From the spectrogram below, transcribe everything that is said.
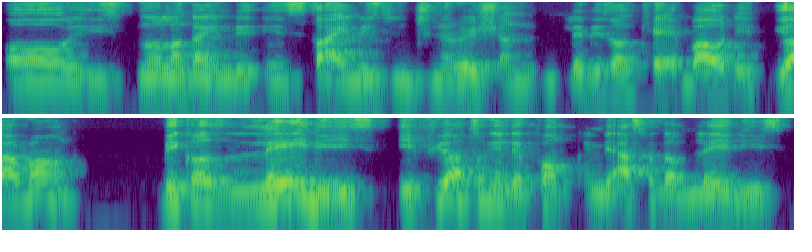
or it's no longer in the in style in this generation. Ladies don't care about it. You are wrong because ladies, if you are talking the in the aspect of ladies,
